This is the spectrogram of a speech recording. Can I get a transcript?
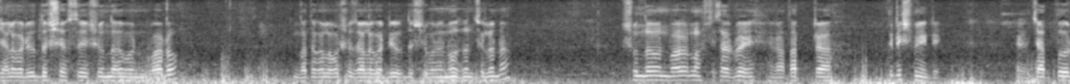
জালগাড়ির উদ্দেশ্য আছে সুন্দরবন বারো। গতকাল অবশ্য জালগাড়ির উদ্দেশ্যে কোনো নৌযান ছিল না। সুন্দরবন বারো লঞ্চটি ছাড়বে রাত আটটা তিরিশ মিনিটে। চাঁদপুর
